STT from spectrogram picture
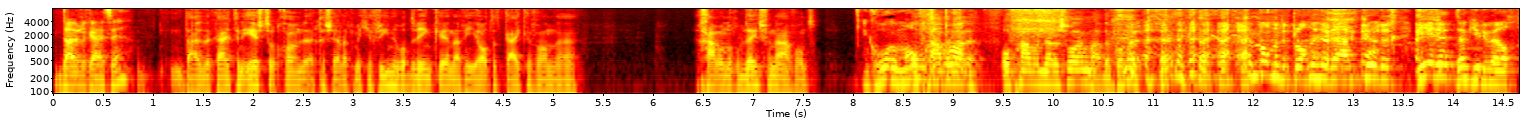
Duidelijkheid, hè? Duidelijkheid. Ten eerste gewoon gezellig met je vrienden wat drinken. En dan ging je altijd kijken van... Uh, gaan we nog op date vanavond? Ik hoor een man of met een plan. De, of gaan we naar de Swarma? Dat kon ook. een man met een plan, inderdaad. Keurig. Heren, dank jullie wel.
